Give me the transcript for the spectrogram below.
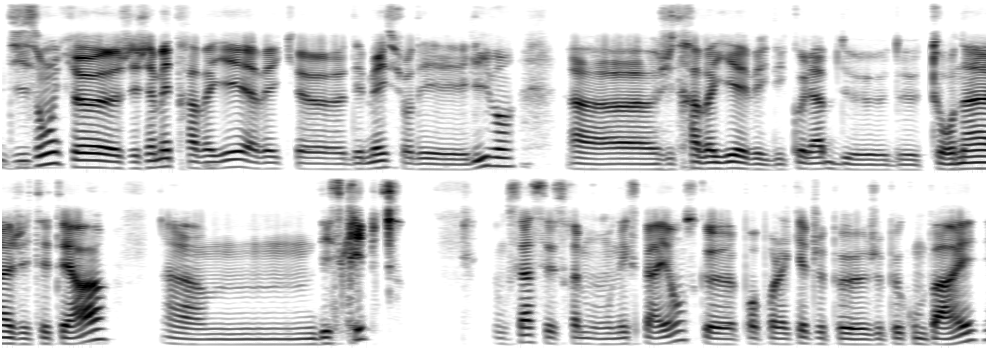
Disons que j'ai jamais travaillé avec euh, des mecs sur des livres. J'ai travaillé avec des collabs de, tournage, etc. Des scripts. Donc ça, ce serait mon expérience pour, laquelle je peux comparer.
